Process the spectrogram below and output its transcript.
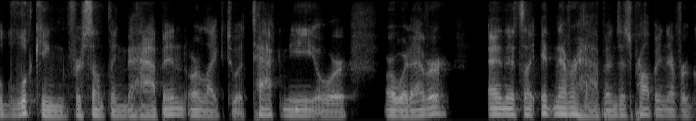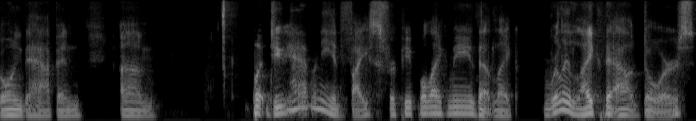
looking for something to happen or like to attack me or or whatever and it's like it never happens it's probably never going to happen um but do you have any advice for people like me that like really like the outdoors?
